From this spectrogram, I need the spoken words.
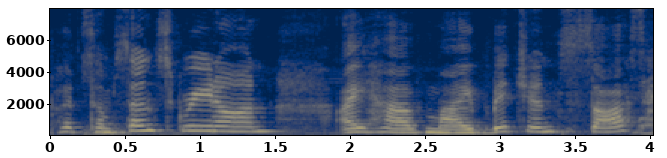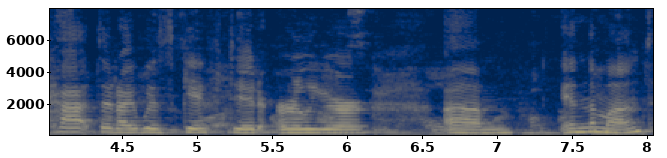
put some sunscreen on. I have my Bitchin' Sauce hat that I was gifted earlier um, in the month.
